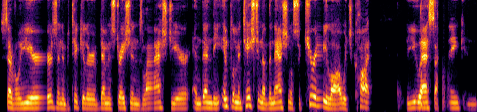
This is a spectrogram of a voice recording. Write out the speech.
several years, and in particular, demonstrations last year, and then the implementation of the national security law, which caught the US, I think, and,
